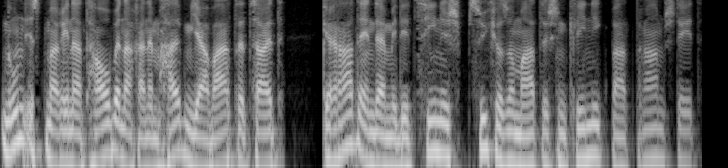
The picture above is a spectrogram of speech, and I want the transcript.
Nun ist Marina Taube nach einem halben Jahr Wartezeit gerade in der medizinisch-psychosomatischen Klinik Bad Bramstedt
